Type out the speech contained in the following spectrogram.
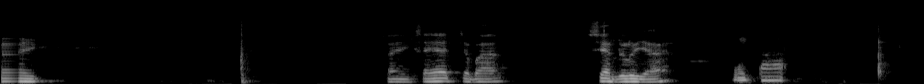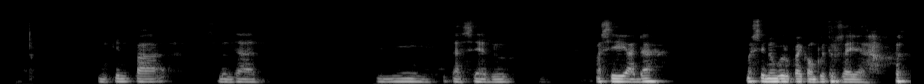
Baik. Baik, saya coba share dulu ya. Baik, Pak. Mungkin Pak, sebentar. Ini kita share dulu. Masih ada? Masih nunggu rupai komputer saya.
